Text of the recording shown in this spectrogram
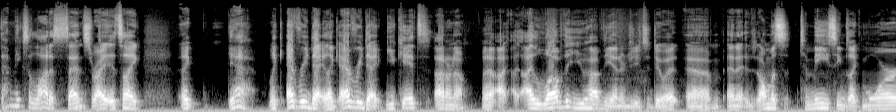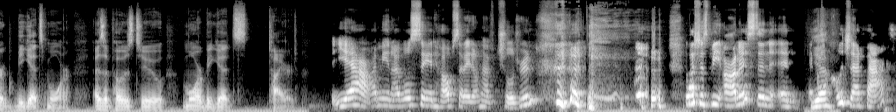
that makes a lot of sense, right? It's like, like yeah, like every day, like every day. You can, it's I don't know. I I love that you have the energy to do it. Um, and it almost to me seems like more begets more as opposed to more begets tired. Yeah, I mean, I will say it helps that I don't have children. Let's just be honest and, and Yeah. acknowledge that fact.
